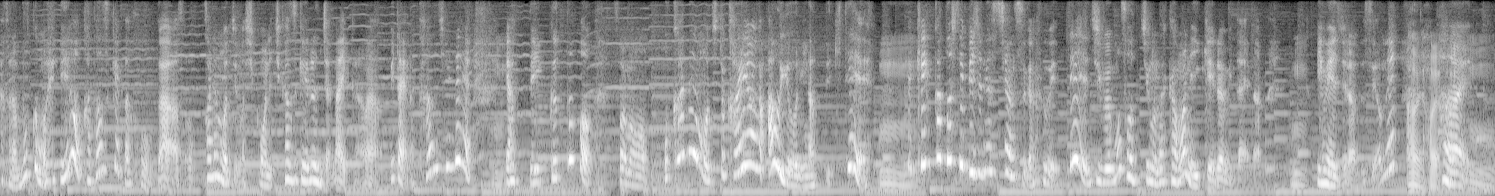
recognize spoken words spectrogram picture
だから僕も部屋を片付けた方がそのお金持ちの思考に近づけるんじゃないかなみたいな感じでうん。やっていくとそのお金持ちと会話が合うようになってきてうん。で結果としてビジネスチャンスが増えて自分もそっちの仲間に行けるみたいなうん。イメージなんですよね。はいはいはい。うん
